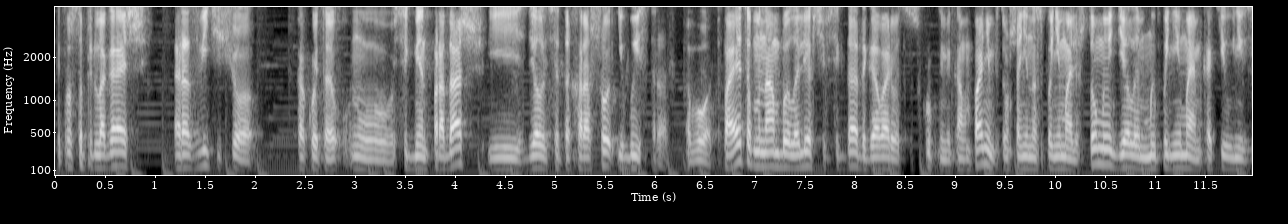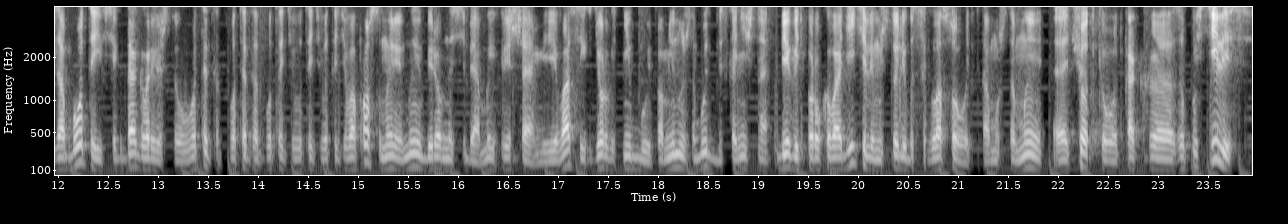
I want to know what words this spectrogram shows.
Ты просто предлагаешь развить еще какой-то ну, сегмент продаж и сделать это хорошо и быстро. Вот. Поэтому нам было легче всегда договариваться с крупными компаниями, потому что они нас понимали, что мы делаем, мы понимаем, какие у них заботы, и всегда говорили, что вот этот, вот этот, вот эти, вот эти, вот эти вопросы мы, мы берем на себя, мы их решаем, и вас их дергать не будет. Вам не нужно будет бесконечно бегать по руководителям и что-либо согласовывать, потому что мы э, четко вот как э, запустились,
